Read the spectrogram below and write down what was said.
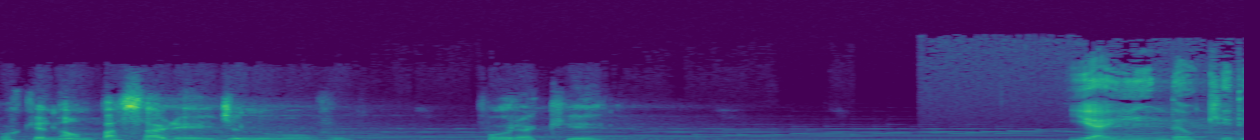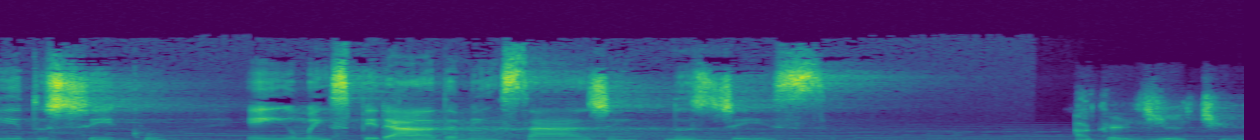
porque não passarei de novo por aqui. E ainda o querido Chico, em uma inspirada mensagem, nos diz: Acredite,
